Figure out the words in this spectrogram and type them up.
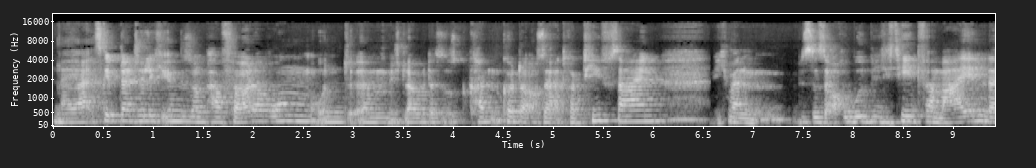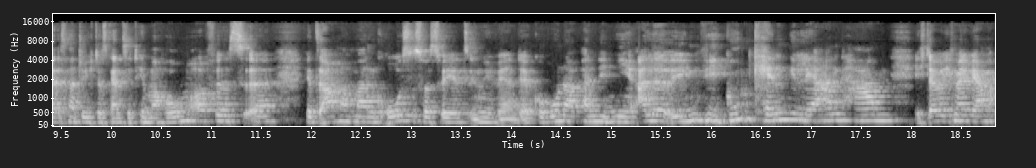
Naja, es gibt natürlich irgendwie so ein paar Förderungen und ähm, ich glaube, das ist, kann, könnte auch sehr attraktiv sein. Ich meine, es ist auch Mobilität vermeiden. Da ist natürlich das ganze Thema Homeoffice äh, jetzt auch nochmal ein großes, was wir jetzt irgendwie während der Corona-Pandemie alle irgendwie gut kennengelernt haben. Ich glaube, ich meine, wir haben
